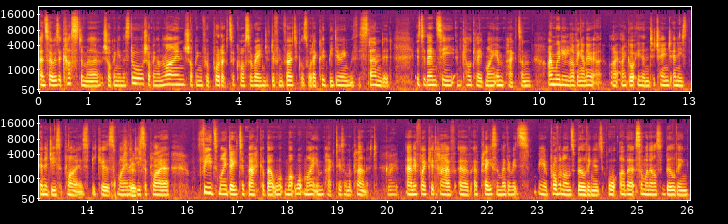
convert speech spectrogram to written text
And so, as a customer shopping in a store, shopping online, shopping for products across a range of different verticals, what I could be doing with this standard is to then see and calculate my impact. And I'm really loving, I know I, I got in to change any energy suppliers because my She energy did. supplier feeds my data back about what, what, what my impact is on the planet. Great. And if I could have a, a place, and whether it's you know Provenance building it or other someone else building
